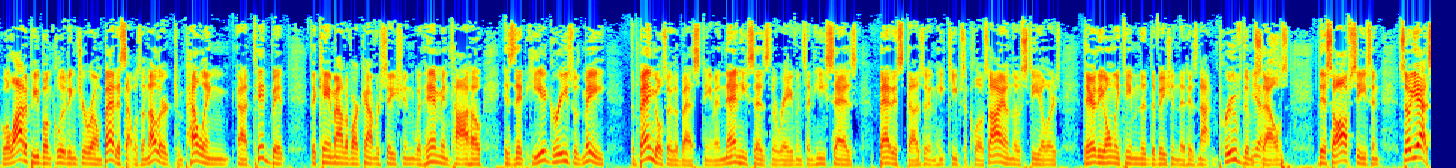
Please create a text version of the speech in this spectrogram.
who a lot of people including Jerome Bettis that was another compelling uh, tidbit that came out of our conversation with him in Tahoe is that he agrees with me the Bengals are the best team. And then he says the Ravens, and he says Bettis does, it, and he keeps a close eye on those Steelers. They're the only team in the division that has not improved themselves this offseason. So, yes,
